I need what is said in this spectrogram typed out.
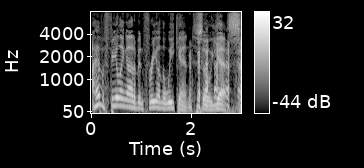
I have a feeling I'd have been free on the weekend, so yes.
